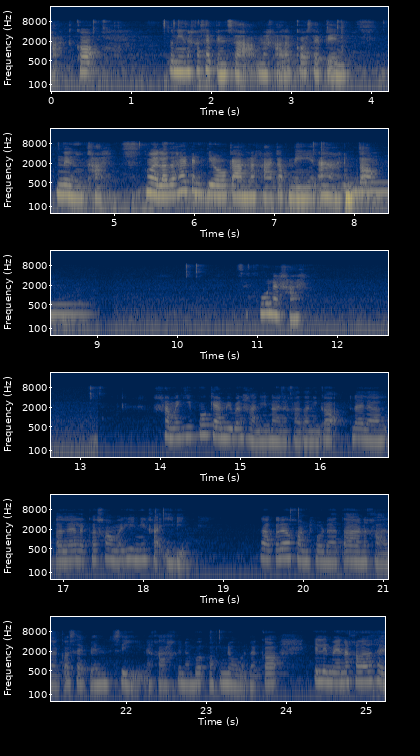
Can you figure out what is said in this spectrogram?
ค่ะ ก็ตัวนี้นะคะใส่เป็น 3 นะคะ แล้วก็ใส่เป็น 1 ค่ะ หน่วยเราจะให้เป็นกิโลกรัมนะคะกับเมตรอ่าถูกต้อง รู่นะคะค่ะเมื่อกี้โปรแกรมมีปัญหานิดหน่อยนะคะ ตอนนี้ก็ได้แล้วตอนแรกเราก็เข้ามาที่นี่ค่ะ edit เราก็เลือก control data นะคะ แล้วก็ใส่เป็น 4 นะคะ คือ number of node แล้วก็ element นะคะ เราใส่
